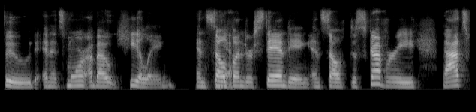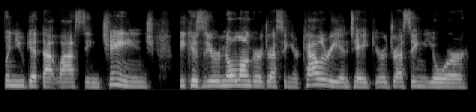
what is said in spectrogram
food and it's more about healing and self understanding yeah. and self discovery, that's when you get that lasting change because you're no longer addressing your calorie intake, you're addressing your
